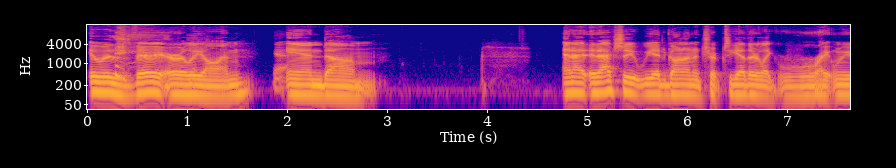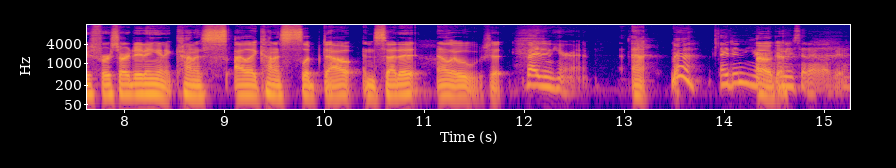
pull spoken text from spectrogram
it was very early on Yeah. and um and I, it actually we had gone on a trip together like right when we first started dating and it kind of i like kind of slipped out and said it and i was like oh shit But I didn't hear it. uh, yeah, I didn't hear Oh, it okay. when you said I love you.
